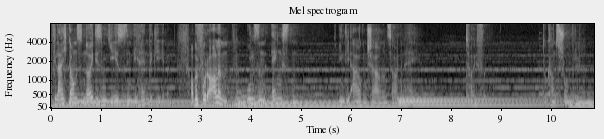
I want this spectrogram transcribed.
vielleicht ganz neu diesem Jesus in die Hände geben. Aber vor allem unseren Ängsten in die Augen schauen und sagen, hey, Teufel, du kannst schon brüllen,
